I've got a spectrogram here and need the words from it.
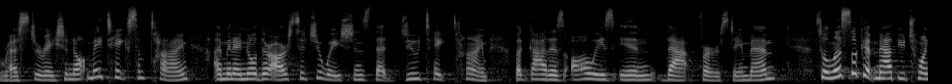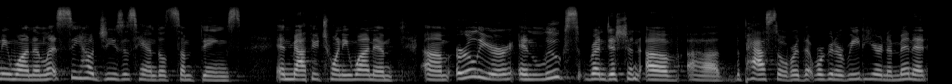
restoration. Now, it may take some time. I mean, I know there are situations that do take time, but God is always in that first. Amen? So let's look at Matthew 21 and let's see how Jesus handled some things in Matthew 21. And um, earlier in Luke's rendition of uh, the Passover that we're going to read here in a minute,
